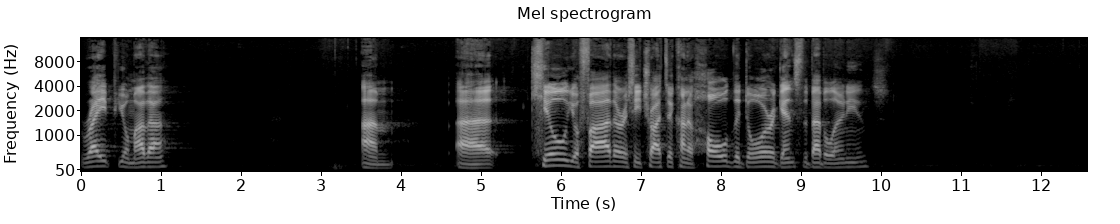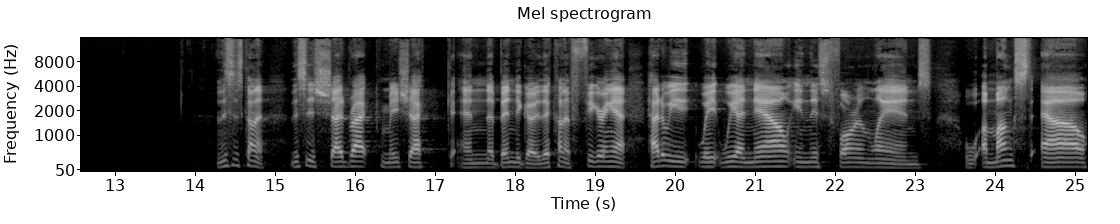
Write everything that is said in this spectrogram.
rape your mother, um, uh, kill your father as he tried to kind of hold the door against the Babylonians. And this is kind of this is Shadrach, Meshach, and Abednego. They're kind of figuring out how do we we, we are now in this foreign land amongst our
